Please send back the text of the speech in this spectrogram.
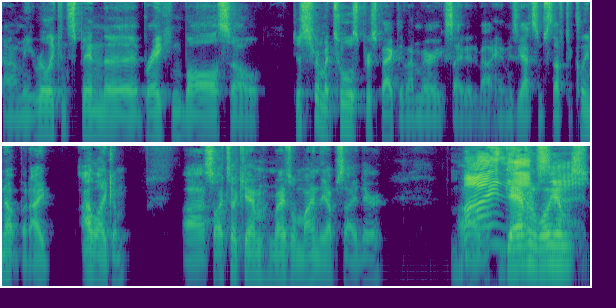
Um, he really can spin the breaking ball. So, just from a tools perspective, I'm very excited about him. He's got some stuff to clean up, but I I like him. Uh, so I took him. Might as well mind the upside there. Uh, Mind the Gavin Williams.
